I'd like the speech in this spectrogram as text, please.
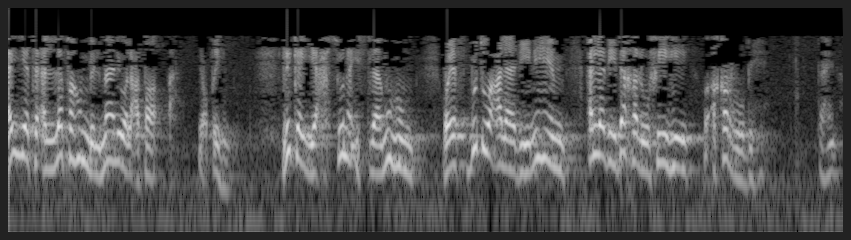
أن يتألفهم بالمال والعطاء يعطيهم. لكي يحسن إسلامهم ويثبتوا على دينهم الذي دخلوا فيه وأقروا به. انتهينا.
